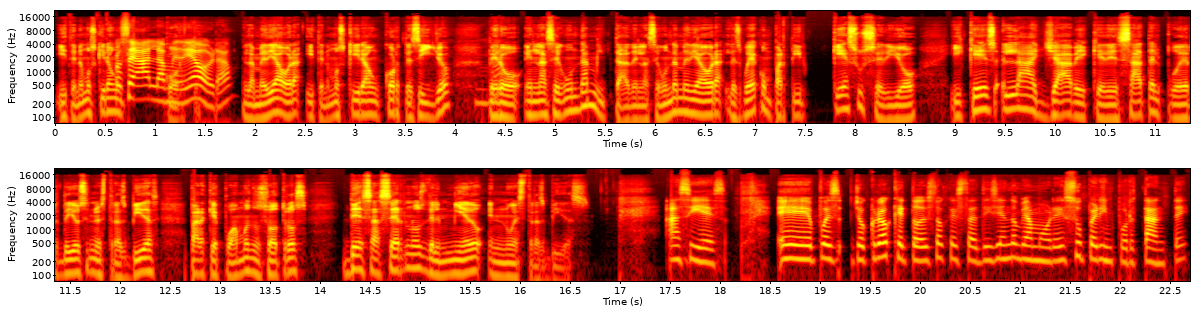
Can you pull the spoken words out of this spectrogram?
y tenemos que ir a un. O sea, la media hora. La media hora, y tenemos que ir a un cortecillo, pero en la segunda mitad, en la segunda media hora, les voy a compartir qué sucedió y qué es la llave que desata el poder de Dios en nuestras vidas para que podamos nosotros deshacernos del miedo en nuestras vidas. Así es. Eh, pues yo creo que todo esto que estás diciendo, mi amor, es súper importante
